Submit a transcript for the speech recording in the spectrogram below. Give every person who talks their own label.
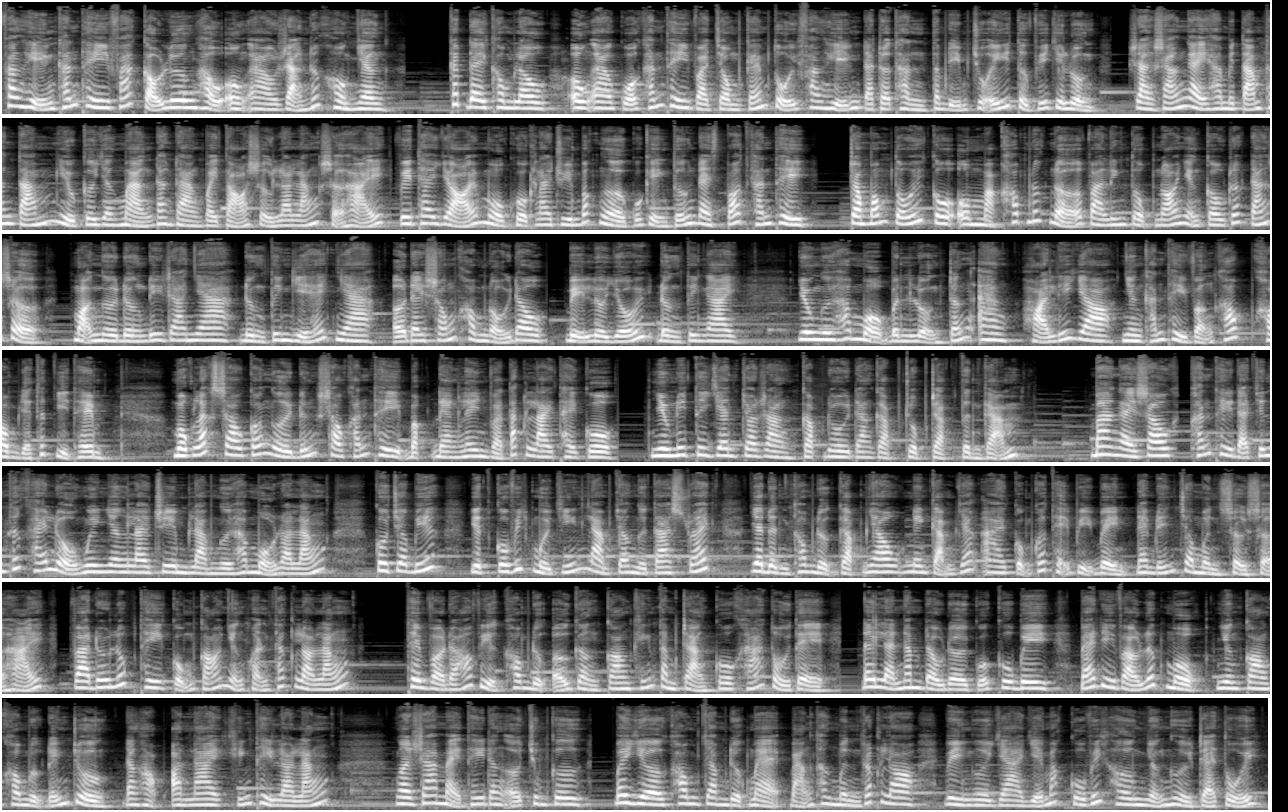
Speaker 1: Phan Hiển Khánh Thi phát cậu lương hậu ồn ào rạn nứt hôn nhân. Cách đây không lâu, ồn ào của Khánh Thi và chồng kém tuổi Phan Hiển đã trở thành tâm điểm chú ý từ phía dư luận. Rạng sáng ngày 28 tháng 8, nhiều cư dân mạng đăng đàn bày tỏ sự lo lắng sợ hãi vì theo dõi một cuộc livestream bất ngờ của kiện tướng Dance Khánh Thi. Trong bóng tối, cô ôm mặt khóc nức nở và liên tục nói những câu rất đáng sợ. Mọi người đừng đi ra nha, đừng tin gì hết nha, ở đây sống không nổi đâu, bị lừa dối, đừng tin ai. Dù người hâm mộ bình luận trấn an, hỏi lý do, nhưng Khánh Thi vẫn khóc, không giải thích gì thêm. Một lát sau, có người đứng sau Khánh Thi bật đèn lên và tắt like thay cô. Nhiều netizen cho rằng cặp đôi đang gặp trục trặc tình cảm. Ba ngày sau, Khánh Thi đã chính thức hé lộ nguyên nhân livestream làm người hâm mộ lo lắng. Cô cho biết dịch Covid-19 làm cho người ta stress, gia đình không được gặp nhau nên cảm giác ai cũng có thể bị bệnh đem đến cho mình sự sợ hãi và đôi lúc Thi cũng có những khoảnh khắc lo lắng. Thêm vào đó, việc không được ở gần con khiến tâm trạng cô khá tồi tệ. Đây là năm đầu đời của Kubi, bé đi vào lớp 1 nhưng con không được đến trường, đang học online khiến Thi lo lắng. Ngoài ra mẹ Thi đang ở chung cư, bây giờ không chăm được mẹ, bản thân mình rất lo vì người già dễ mắc Covid hơn những người trẻ tuổi.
